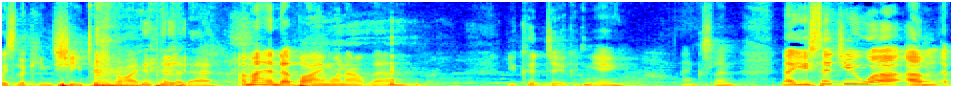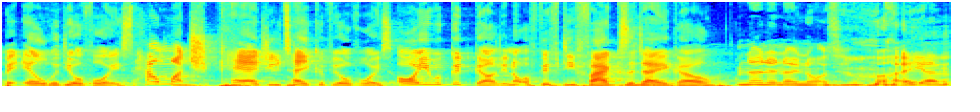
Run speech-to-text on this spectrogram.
He's looking sheepish behind the pillar there. I might end up buying one out there. You could do, couldn't you? Excellent. Now, you said you were um, a bit ill with your voice. How much care do you take of your voice? Are you a good girl? You're not a 50 fags a day girl. No, no, no, not at all. I, um,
